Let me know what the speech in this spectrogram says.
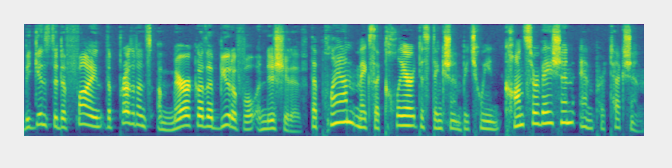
begins to define the president's America the Beautiful initiative. The plan makes a clear distinction between conservation and protection.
